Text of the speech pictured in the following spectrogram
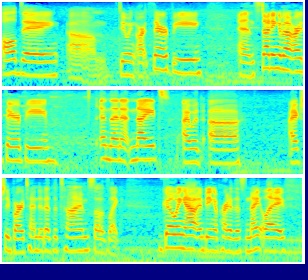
all day um, doing art therapy and studying about art therapy, and then at night I would uh, I actually bartended at the time, so I was like going out and being a part of this nightlife,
